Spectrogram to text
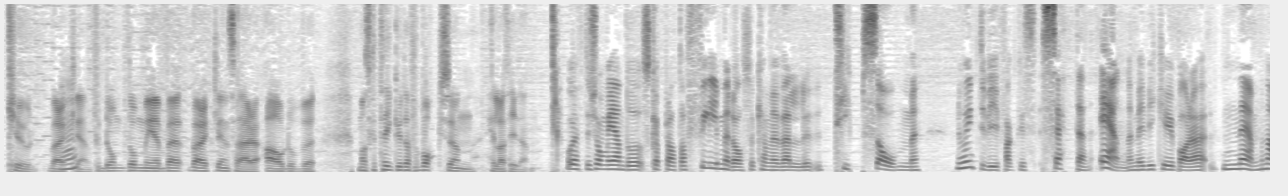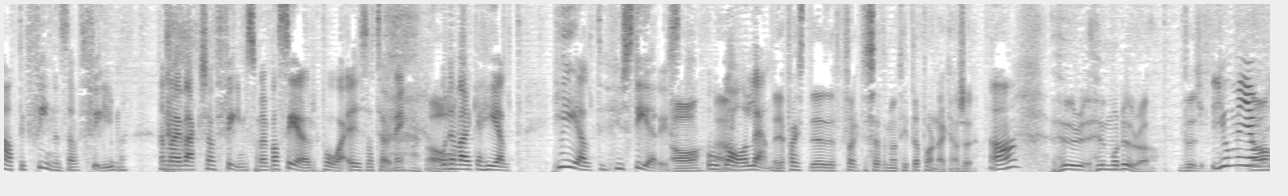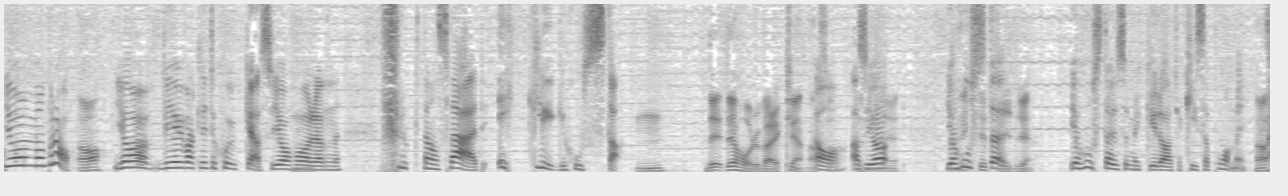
svinkul, verkligen. Mm. För de, de är ver- verkligen så här out of... Man ska tänka utanför boxen hela tiden. Och eftersom vi ändå ska prata film idag så kan vi väl tipsa om... Nu har inte vi faktiskt sett den än, men vi kan ju bara nämna att det finns en film. En live action-film som är baserad på Ace Attorney. Ja. Och den verkar helt, helt hysterisk Ja, och galen. Jag har faktiskt, faktiskt sätter mig och tittar på den där kanske. Ja. Hur, hur mår du då? Jo, men jag, Ja. jag mår bra. Ja, Jag, vi har ju varit lite sjuka, så jag har Mm. en fruktansvärd, äcklig hosta. mm. det, det har du verkligen. Alltså. Ja, alltså Den jag- är Jag riktigt hostar, vidrig. jag hostade så mycket idag att jag kissade på mig. Ja.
